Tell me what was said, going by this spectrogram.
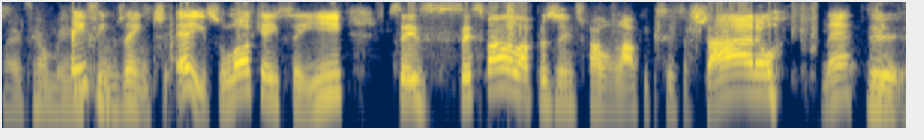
Mas realmente. Enfim, gente, é isso. O Loki é isso aí. Vocês falam lá pra gente, falam lá o que, vocês acharam, né? É,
